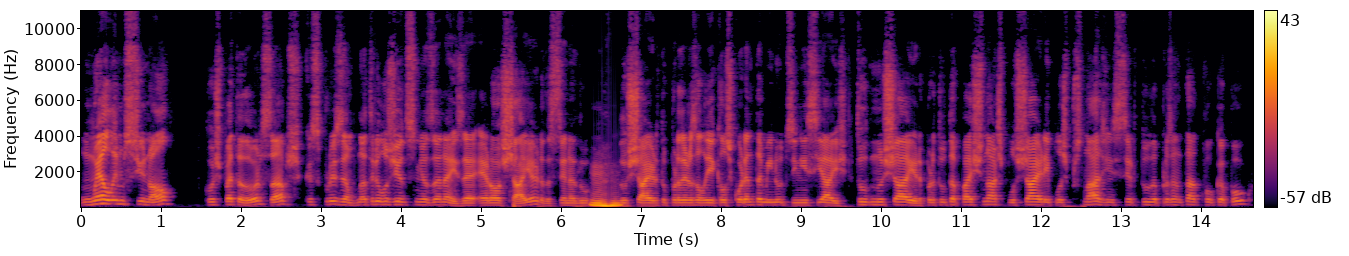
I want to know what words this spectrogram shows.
um elo emocional com o espectador, sabes? Que se, por exemplo, na trilogia do Senhor dos Anéis é, era o Shire, da cena do, uhum. do Shire, tu perderes ali aqueles 40 minutos iniciais, tudo no Shire, para tu te apaixonares pelo Shire e pelas personagens e ser tudo apresentado pouco a pouco.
